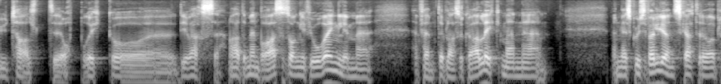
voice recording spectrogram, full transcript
uttalt opprykk og eh, diverse. Nå hadde vi en bra sesong i fjor, egentlig, med en femteplass og kvalik, men, eh, men vi skulle selvfølgelig ønske at det var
